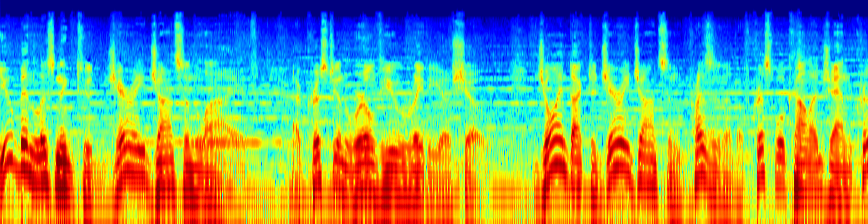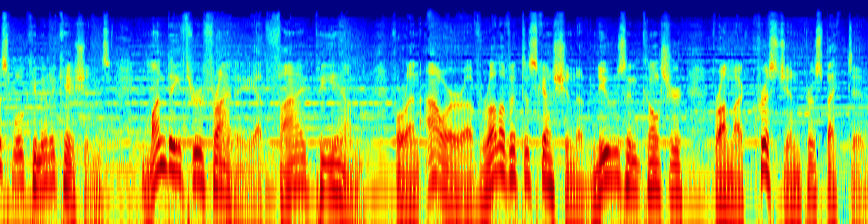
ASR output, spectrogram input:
You've been listening to Jerry Johnson Live, a Christian Worldview radio show. Join Dr. Jerry Johnson, president of Criswell College and Criswell Communications, Monday through Friday at 5 p.m. for an hour of relevant discussion of news and culture from a Christian perspective.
